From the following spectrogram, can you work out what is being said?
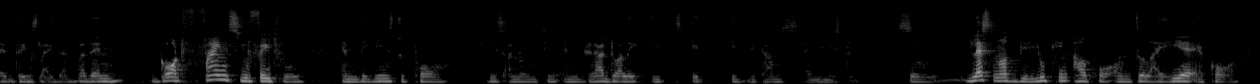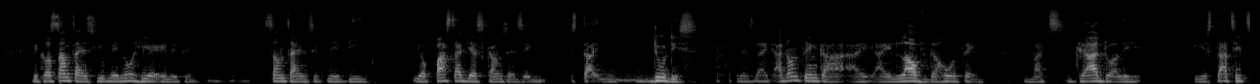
and things like that. But then God finds you faithful and begins to pour his anointing, and gradually it, it, it becomes a ministry. So let's not be looking out for until I hear a call because sometimes you may not hear anything. Sometimes it may be your pastor just comes and say, Start, "Do this," and it's like I don't think I, I, I love the whole thing, but gradually you start it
